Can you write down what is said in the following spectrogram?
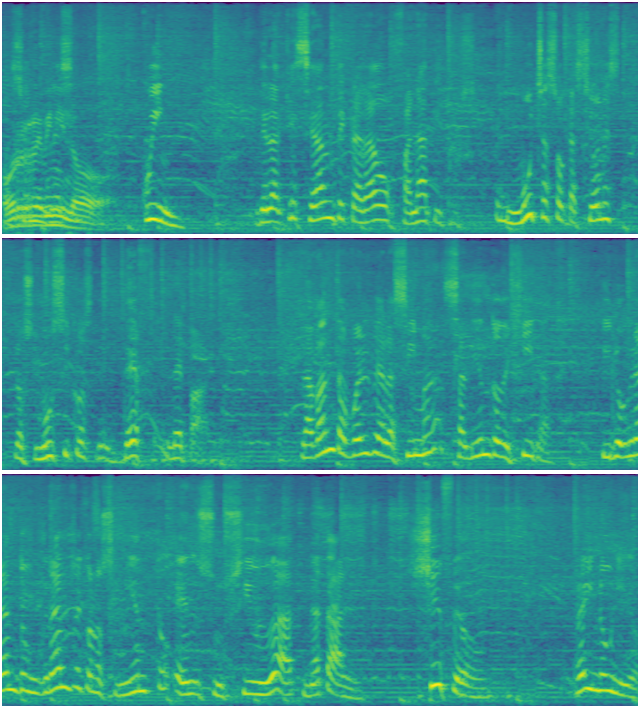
Orrevinilo. Queen, de la que se han declarado fanáticos en muchas ocasiones los músicos de Def Leppard. La banda vuelve a la cima saliendo de gira y logrando un gran reconocimiento en su ciudad natal, Sheffield, Reino Unido,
